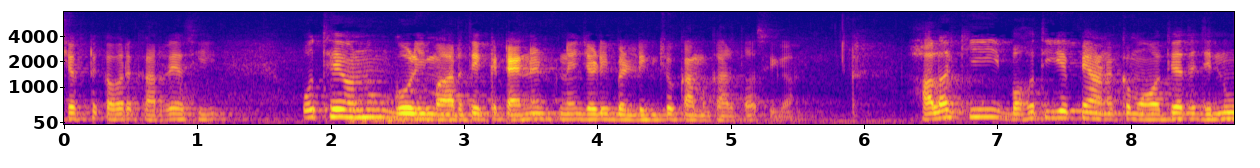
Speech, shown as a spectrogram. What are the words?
ਸ਼ਿਫਟ ਕਵਰ ਕਰ ਰਿਹਾ ਸੀ। ਉੱਥੇ ਉਹਨੂੰ ਗੋਲੀ ਮਾਰ ਤੇ ਇੱਕ ਟੈਨੈਂਟ ਨੇ ਜਿਹੜੀ ਬਿਲਡਿੰਗ 'ਚੋਂ ਕੰਮ ਕਰਦਾ ਸੀਗਾ। ਹਾਲਾਂਕਿ ਬਹੁਤ ਹੀ ਇਹ ਭਿਆਨਕ ਮੌਤ ਹੈ ਤੇ ਜਿਹਨੂੰ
